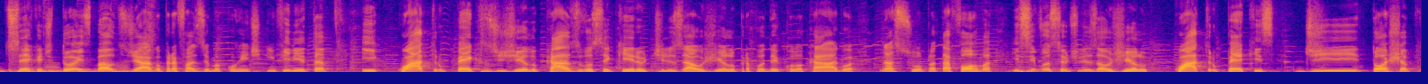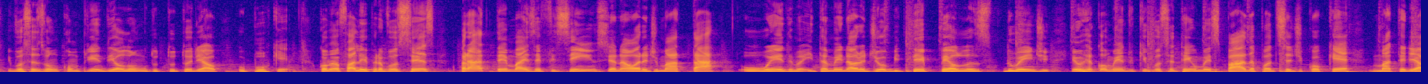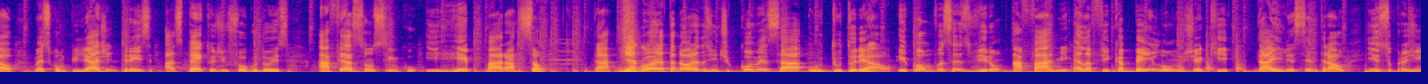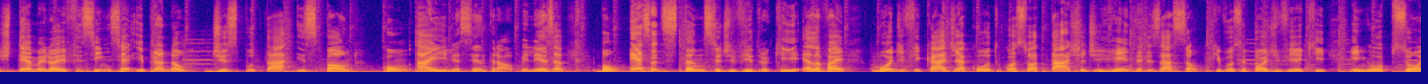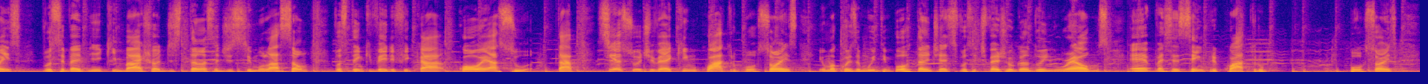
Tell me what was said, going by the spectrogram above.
cerca de dois baldes de água para fazer uma corrente infinita e quatro packs de gelo, caso você queira utilizar o gelo para poder colocar água na sua plataforma. E se você utilizar o gelo, quatro packs de tocha e vocês vão compreender ao longo do tutorial o porquê. Como eu falei para vocês, para ter mais eficiência na hora de matar o Enderman e também na hora de obter pérolas do End, eu recomendo que você tenha uma espada, pode ser de qualquer material, mas com pilhagem 3, aspecto de fogo 2, afiação 5 e reparação. Tá? E agora tá na hora da gente começar o tutorial. E como vocês viram, a farm, ela fica bem longe aqui da ilha central, isso pra gente ter a melhor eficiência e pra não disputar spawn com a ilha central, beleza? Bom, essa distância de vidro aqui, ela vai modificar de acordo com a sua taxa de renderização, que você pode ver aqui em opções, você vai vir aqui embaixo, ó, distância de simulação, você tem que verificar qual é a sua, tá? Se a sua tiver aqui em quatro porções, e uma coisa muito importante é, se você estiver jogando em Realms, é, vai ser sempre quatro porções,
